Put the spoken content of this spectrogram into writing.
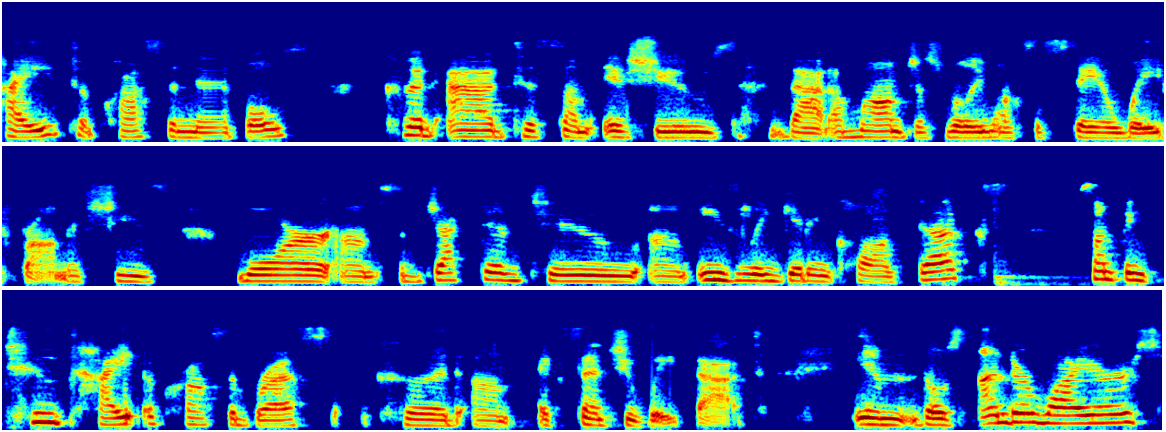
tight across the nipples could add to some issues that a mom just really wants to stay away from. If she's more um, subjective to um, easily getting clogged ducts, something too tight across the breast could um, accentuate that. In those underwires,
